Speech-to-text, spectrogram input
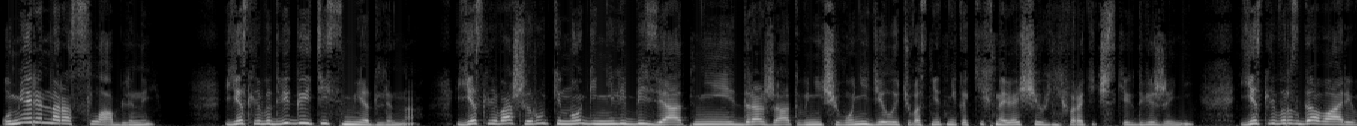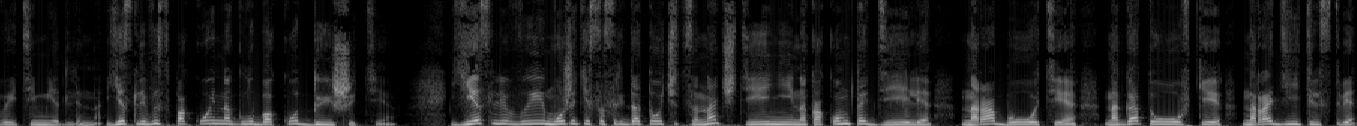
умеренно расслабленный, если вы двигаетесь медленно, если ваши руки, ноги не лебезят, не дрожат, вы ничего не делаете, у вас нет никаких навязчивых невротических движений, если вы разговариваете медленно, если вы спокойно, глубоко дышите, если вы можете сосредоточиться на чтении, на каком-то деле, на работе, на готовке, на родительстве,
